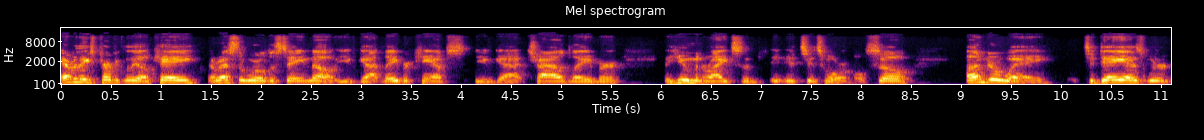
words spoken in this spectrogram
everything's perfectly okay. The rest of the world is saying no. You've got labor camps, you've got child labor, the human rights. It's it's horrible. So underway today, as we're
